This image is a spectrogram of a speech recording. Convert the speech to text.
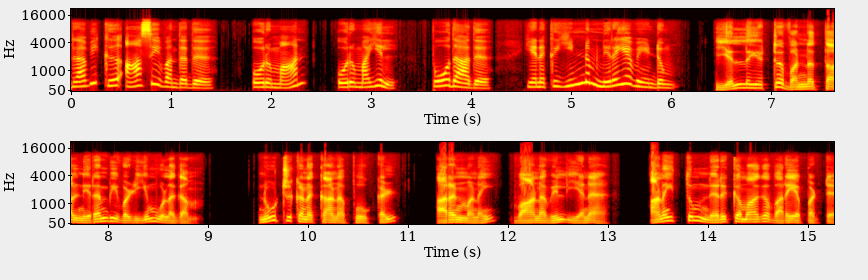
ரவிக்கு ஆசை வந்தது. ஒரு மான் ஒரு மயில் போதாது. எனக்கு இன்னும் நிறைய வேண்டும். எல்லையற்ற வண்ணத்தால் நிரம்பி வழியும் உலகம். நூற்றுக்கணக்கான பூக்கள் அரண்மனை வானவில் என அனைத்தும் நெருக்கமாக வரையப்பட்டு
